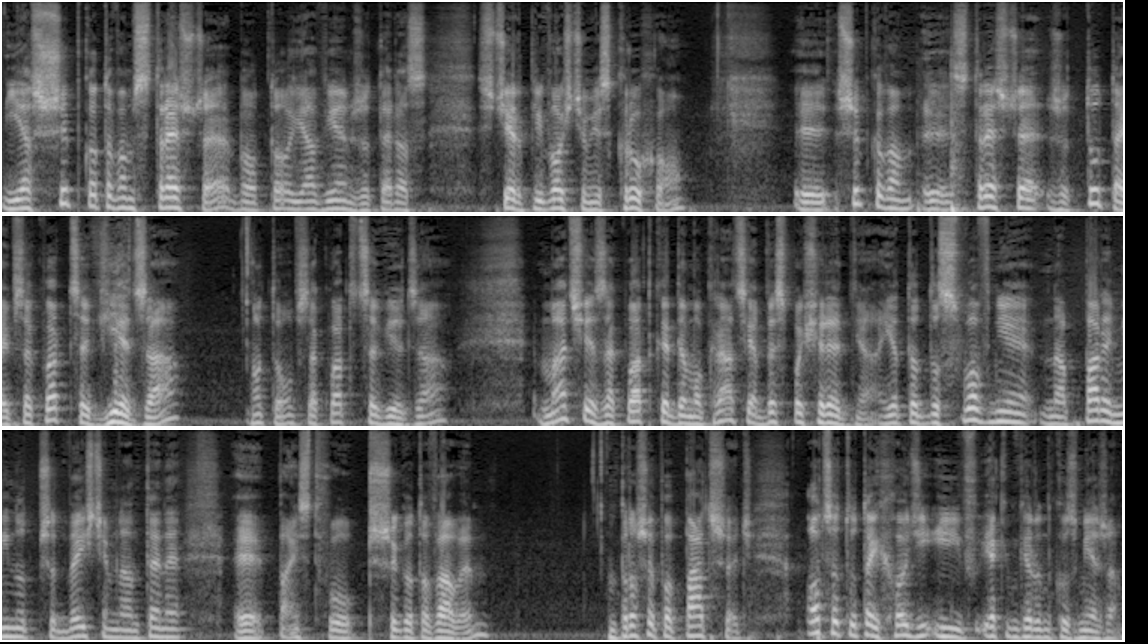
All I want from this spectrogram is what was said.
Ja szybko to Wam streszczę, bo to ja wiem, że teraz z cierpliwością jest krucho. Y, szybko Wam y, streszczę, że tutaj w zakładce Wiedza, oto w zakładce Wiedza, macie zakładkę Demokracja Bezpośrednia. Ja to dosłownie na parę minut przed wejściem na antenę y, Państwu przygotowałem. Proszę popatrzeć, o co tutaj chodzi i w jakim kierunku zmierzam.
